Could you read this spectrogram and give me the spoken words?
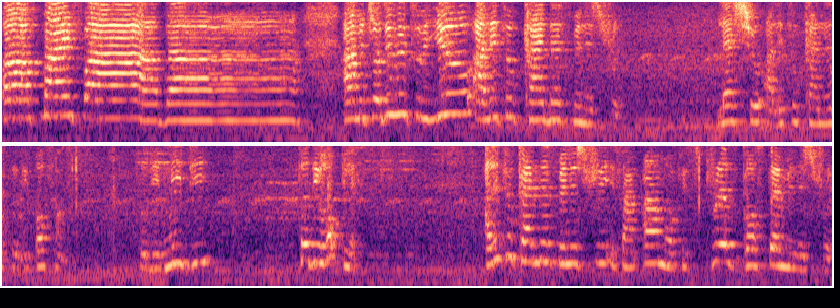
of my Father. I'm introducing to you a little kindness ministry. Let's show a little kindness to the orphans, to the needy, to the hopeless, A Little Kindness Ministry is an arm of His Praise Gospel Ministry,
